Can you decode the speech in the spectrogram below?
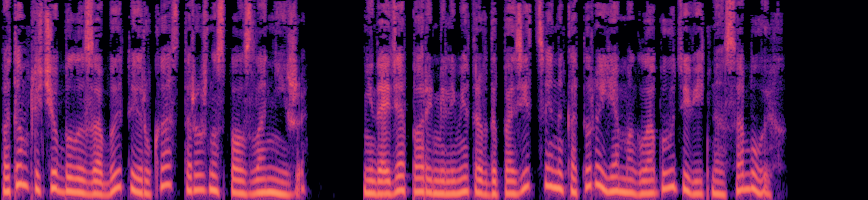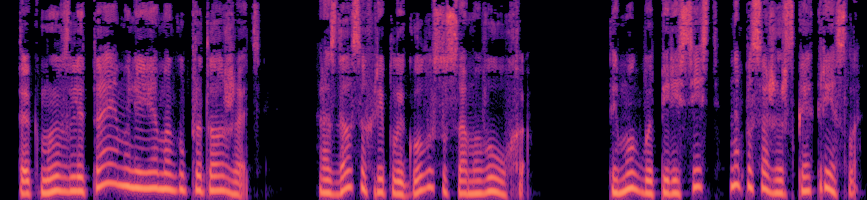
Потом плечо было забыто, и рука осторожно сползла ниже, не дойдя пары миллиметров до позиции, на которой я могла бы удивить нас обоих. «Так мы взлетаем, или я могу продолжать?» — раздался хриплый голос у самого уха. «Ты мог бы пересесть на пассажирское кресло», —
